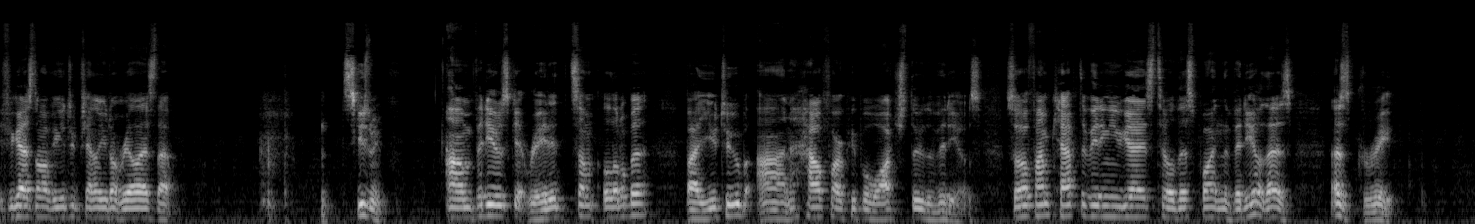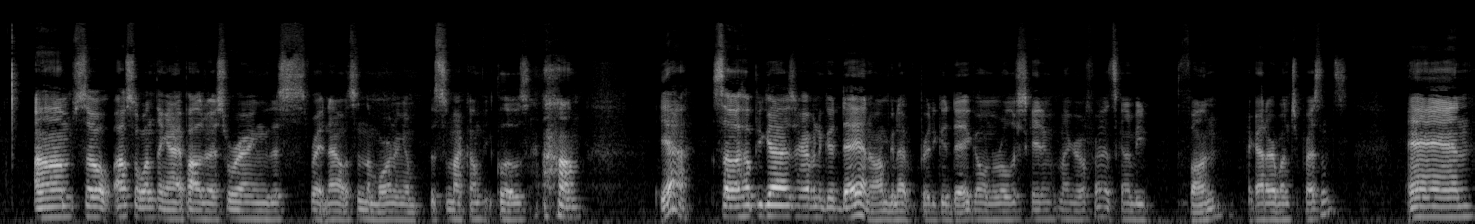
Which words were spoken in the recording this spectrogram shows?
If you guys don't have a YouTube channel, you don't realize that, excuse me, um, videos get rated some a little bit by YouTube on how far people watch through the videos. So if I'm captivating you guys till this point in the video, that is that is great. Um, so also one thing I apologize for wearing this right now. It's in the morning. I'm, this is my comfy clothes. um, yeah, so I hope you guys are having a good day. I know I'm going to have a pretty good day going roller skating with my girlfriend. It's going to be fun. I got her a bunch of presents. And,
